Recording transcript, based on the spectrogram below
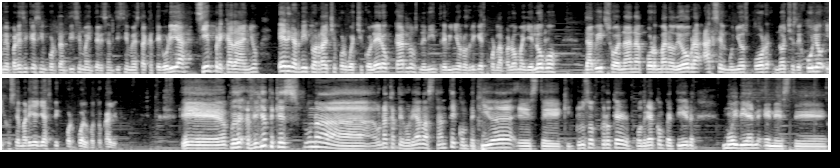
me parece que es importantísima, interesantísima esta categoría, siempre cada año. Edgar Nito Arrache por Huachicolero, Carlos Nenín Treviño Rodríguez por La Paloma y el Lobo, David Soanana por Mano de Obra, Axel Muñoz por Noches de Julio y José María Jaspic por Polvo, Tocayo. Eh, pues fíjate que es una, una, categoría bastante competida, este, que incluso creo que podría competir muy bien en este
